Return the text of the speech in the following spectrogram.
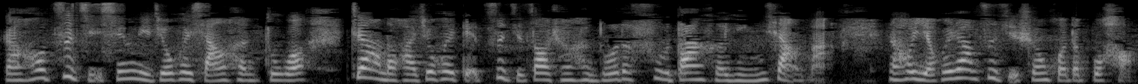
然后自己心里就会想很多，这样的话就会给自己造成很多的负担和影响嘛，然后也会让自己生活的不好。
